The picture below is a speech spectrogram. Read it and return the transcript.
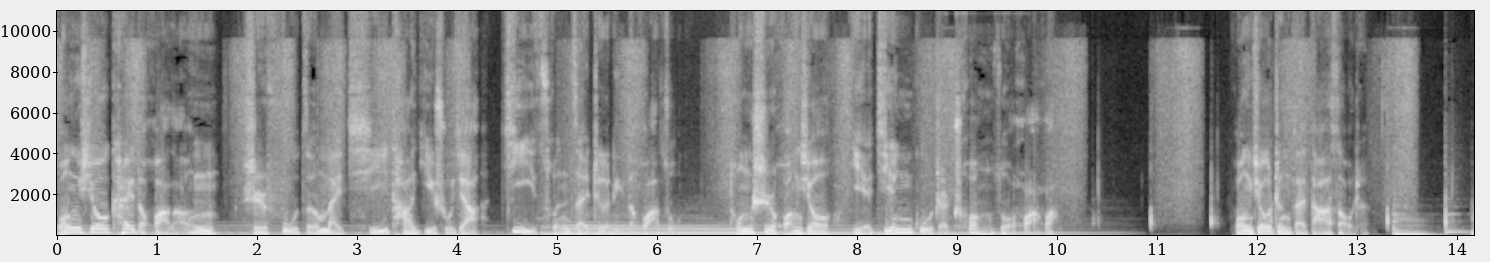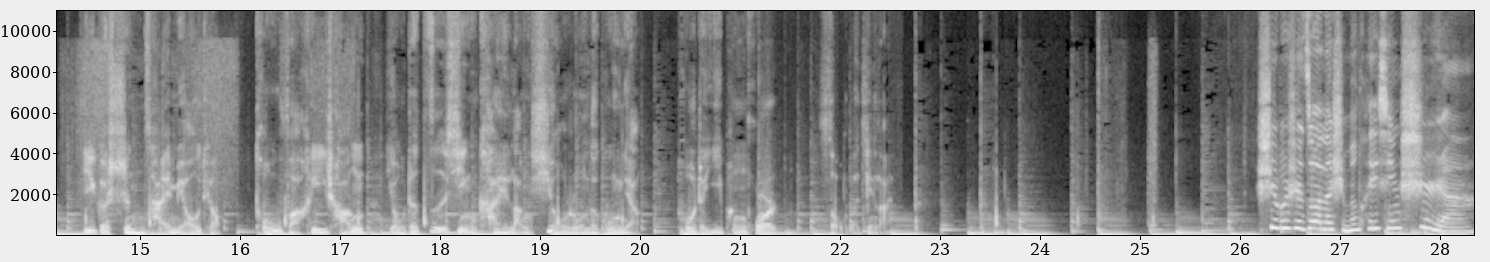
黄潇开的画廊是负责卖其他艺术家寄存在这里的画作。同时，黄潇也兼顾着创作画画。黄潇正在打扫着，一个身材苗条、头发黑长、有着自信开朗笑容的姑娘，拖着一盆花走了进来。是不是做了什么亏心事啊？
